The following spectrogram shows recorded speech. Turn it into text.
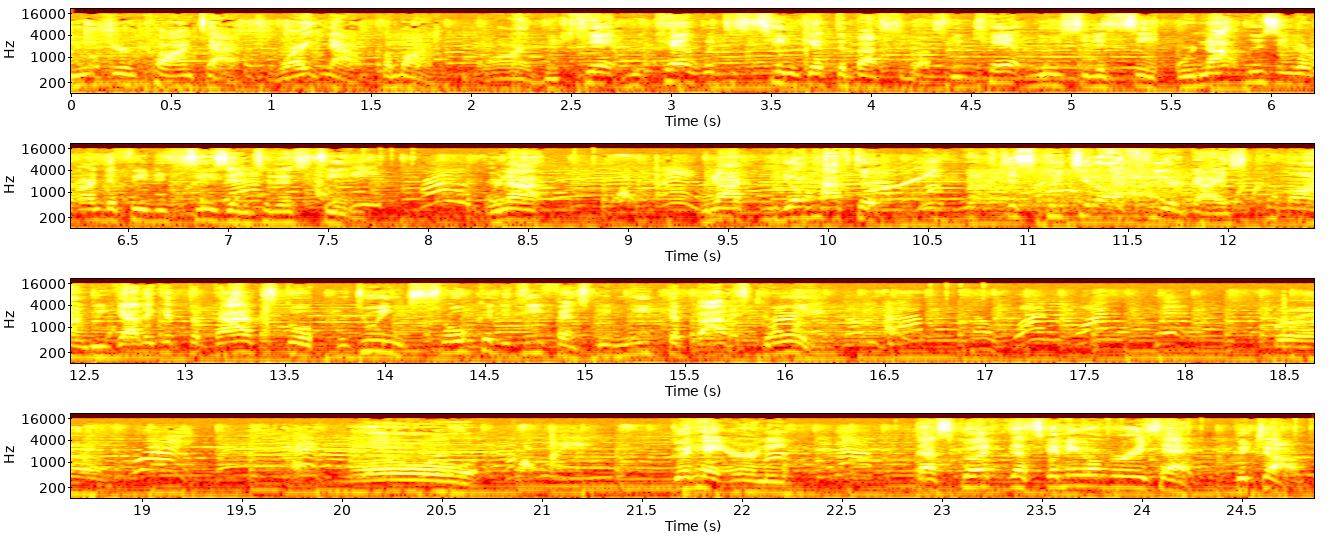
use your contacts right now. Come on. Come on. We can't we can't let this team get the best of us. We can't lose to this team. We're not losing our undefeated season to this team. We're not we're not we don't have to we, we just switch it off here, guys. Come on, we gotta get the bats going. We're doing so good at defense. We need the bats going. Goes up. The one-one hit. Bruh. Oh. Good hit, Ernie. That's good. That's getting over his head. Good job.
